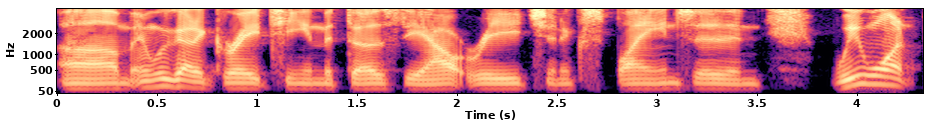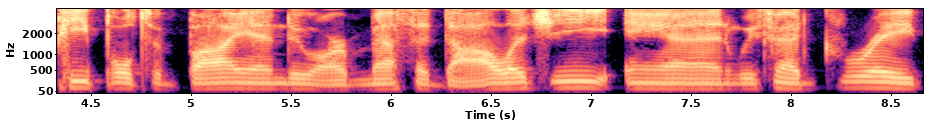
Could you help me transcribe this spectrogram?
Um, and we've got a great team that does the outreach and explains it, and we want people to buy into our methodology and we've had great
